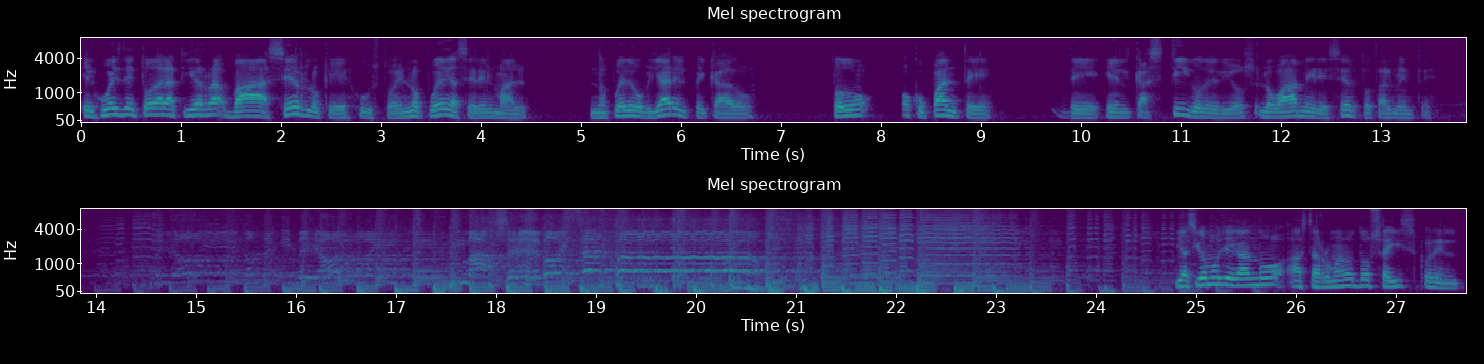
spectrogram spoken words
El juez de toda la tierra va a hacer lo que es justo. Él no puede hacer el mal no puede obviar el pecado. Todo ocupante del el castigo de Dios lo va a merecer totalmente. Y así vamos llegando hasta Romanos 2.6 con el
